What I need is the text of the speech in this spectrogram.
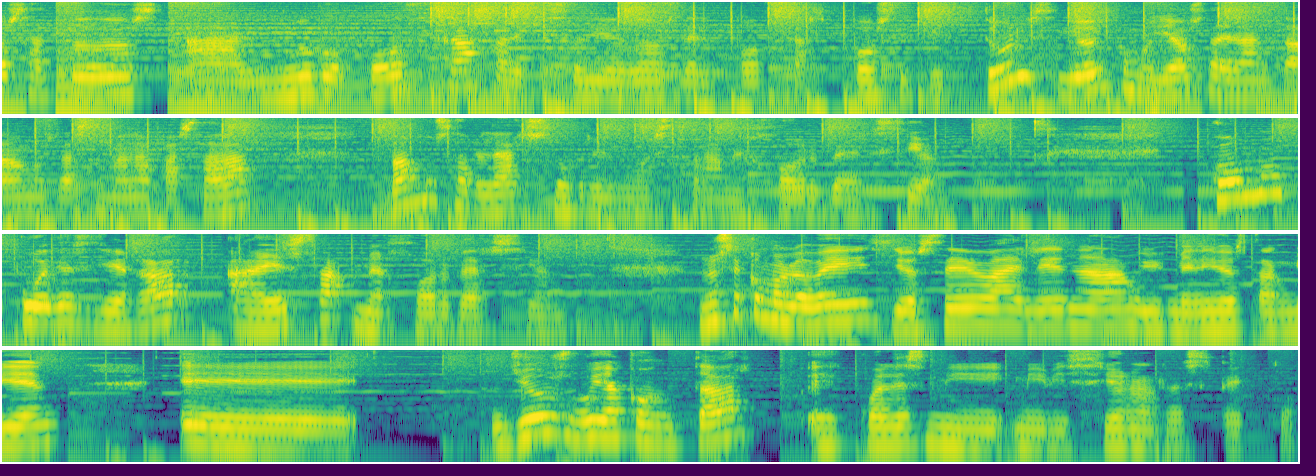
Bienvenidos a todos al nuevo podcast, al episodio 2 del podcast Positive Tools. Y hoy, como ya os adelantábamos la semana pasada, vamos a hablar sobre nuestra mejor versión. ¿Cómo puedes llegar a esa mejor versión? No sé cómo lo veis, Joseba, Elena, bienvenidos también. Eh, yo os voy a contar eh, cuál es mi visión al respecto.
